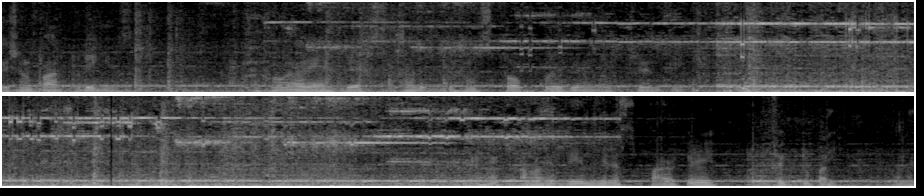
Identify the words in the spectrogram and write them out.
স্টেশন পার করে গিয়েছে। এখন আর আসবে আসছে তাহলে এখন স্টপ করে আমরা ট্রেনটি আমরা যদি ইঞ্জিনিয়ার্স পার্কের ইফেক্ট পাই মানে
